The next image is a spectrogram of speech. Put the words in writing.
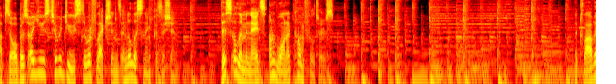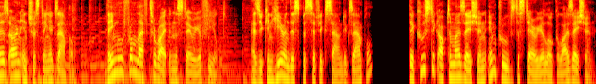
Absorbers are used to reduce the reflections in the listening position. This eliminates unwanted comb filters. The claves are an interesting example. They move from left to right in the stereo field. As you can hear in this specific sound example, the acoustic optimization improves the stereo localization.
